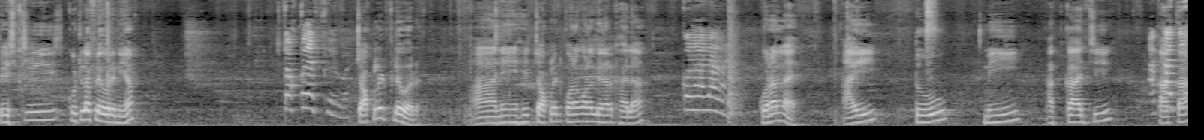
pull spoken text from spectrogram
पेस्ट्री कुठला फ्लेवर आहे निया? चॉकलेट फ्लेवर चॉकलेट फ्लेवर आणि हे चॉकलेट कोणाकोणाला देणार खायला? कोणाला नाही. कोणाला नाही? आई तू मी अक्काजी काका?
